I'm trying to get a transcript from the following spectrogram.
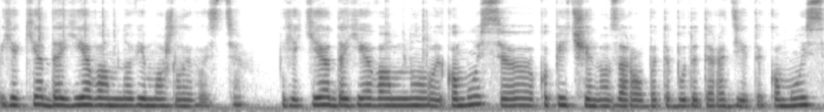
Яке дає вам нові можливості, яке дає вам ну, комусь е, копійчину заробити, будете радіти, комусь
